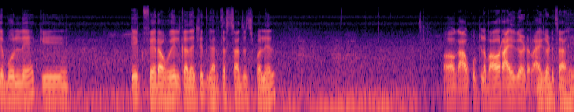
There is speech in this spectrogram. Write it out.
ते बोलले की एक फेरा होईल कदाचित घरचाच साजच पळेल. अहो, गाव कुठलं भाव? रायगड रायगडचा आहे.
